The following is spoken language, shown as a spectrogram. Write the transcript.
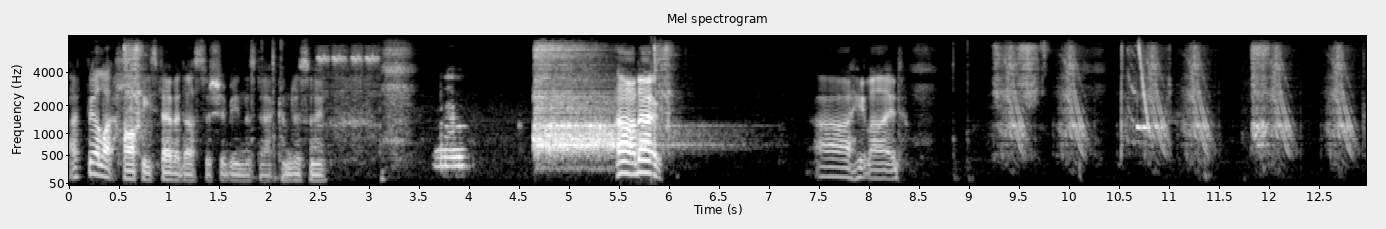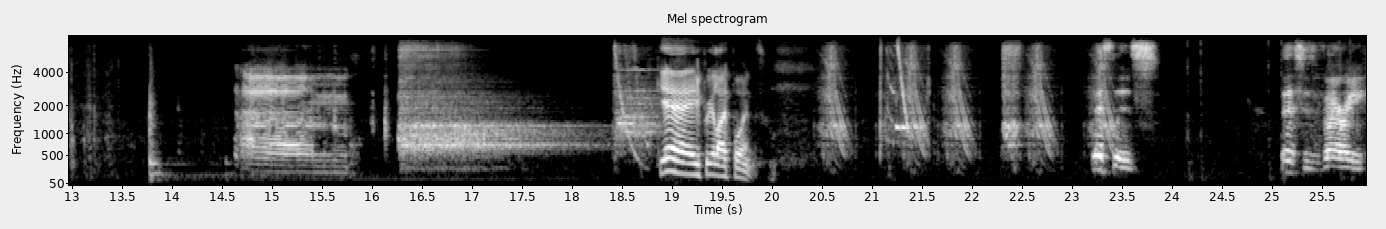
I feel like Harpy's Feather Duster should be in this deck, I'm just saying. Oh no! Ah, he lied. Um, Yay, free life points. this is this is very.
